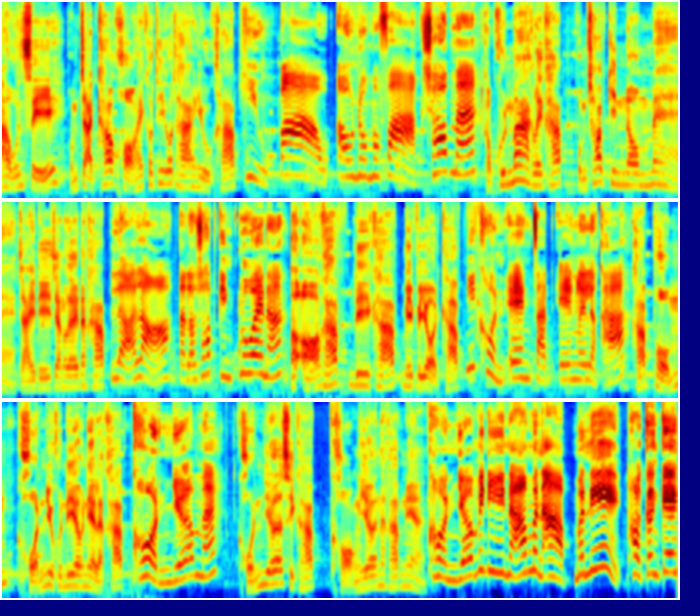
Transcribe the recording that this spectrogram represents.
อ้าววุ้นสี ผมจัดข้าวของให้เขาที่เขาทางอยู่ครับ หิวเปล่า เอานมมาฝากชอบไหมขอบคุณมากเลยครับ ผมชอบกินนมแม่ใจดีจังเลยนะครับเหรอเหรอ แต่เราชอบกินกล้วยนะ อ๋ออ๋อครับ ดีครับ มีประโยชน์ครับ นี่ขนเองจัดเองเลยเหรอคะ ครับ ผมขนอยู่คนเดียวเนี่ยแหละครับ ขนเยอะไหมขนเยอะสิครับ ของเยอะนะครับเนี่ย ขนเยอะไม่ดีนะมันอับ มานี่ ถอดกางเกง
